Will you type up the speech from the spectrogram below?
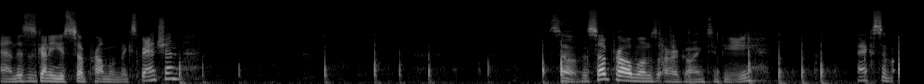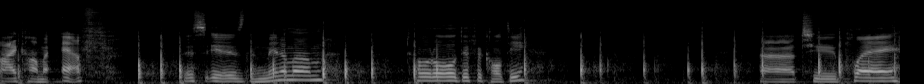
And this is going to use subproblem expansion. So the subproblems are going to be x of i comma f. This is the minimum total difficulty uh, to play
